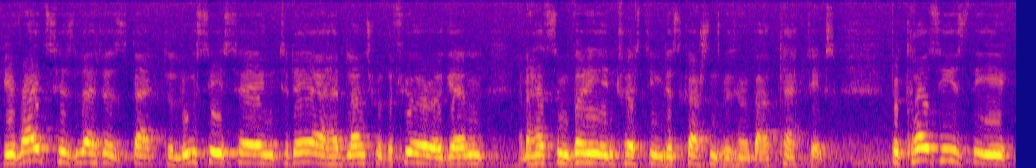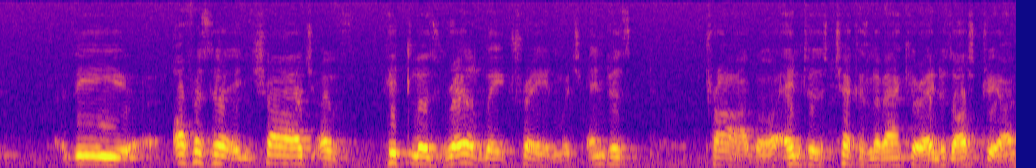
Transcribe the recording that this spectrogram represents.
He writes his letters back to Lucy saying, Today I had lunch with the Fuhrer again, and I had some very interesting discussions with him about tactics. Because he's the, the officer in charge of Hitler's railway train, which enters Prague or enters Czechoslovakia or enters Austria,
